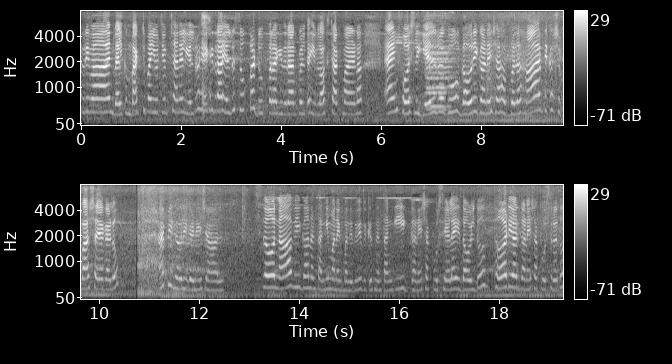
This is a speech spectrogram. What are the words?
Everyone welcome back to my YouTube channel. ಎಲ್ಲರೂ ಹೇಗಿದ್ದೀರಾ? ಎಲ್ಲರೂ ಸೂಪರ್ ಡೂಪರ್ ಆಗಿದ್ದೀರಾ ಅನ್ಕೊಳ್ತಾ ಈ ವ್ಲಾಗ್ ಸ್ಟಾರ್ಟ್ ಮಾಡೋಣ. ಆ್ಯಂಡ್ ಫಸ್ಟ್ಲಿ ಎಲ್ರಿಗೂ ಗೌರಿ ಗಣೇಶ ಹಬ್ಬದ ಹಾರ್ದಿಕ ಶುಭಾಶಯಗಳು. ಹ್ಯಾಪಿ ಗೌರಿ ಗಣೇಶ. ಸೊ ನಾವೀಗ ನನ್ನ ತಂಗಿ ಮನೆಗೆ ಬಂದಿದ್ವಿ ಬಿಕಾಸ್ ನನ್ನ ತಂಗಿ ಗಣೇಶ ಕೂರ್ಸಿಯಾಳೆ. ಇದು ಅವಳದು ಥರ್ಡ್ ಇಯರ್ ಗಣೇಶ ಕೂರ್ಸಿರೋದು.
